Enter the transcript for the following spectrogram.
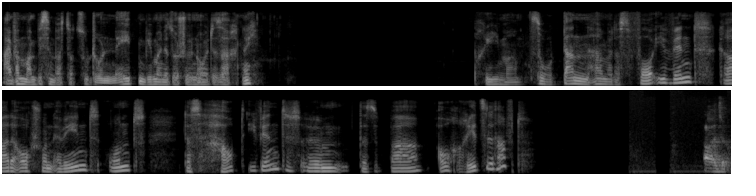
einfach mal ein bisschen was dazu donaten, wie man ja so schön heute sagt, nicht? Prima. So, dann haben wir das Vorevent gerade auch schon erwähnt und das Hauptevent, ähm, das war auch rätselhaft. Also,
